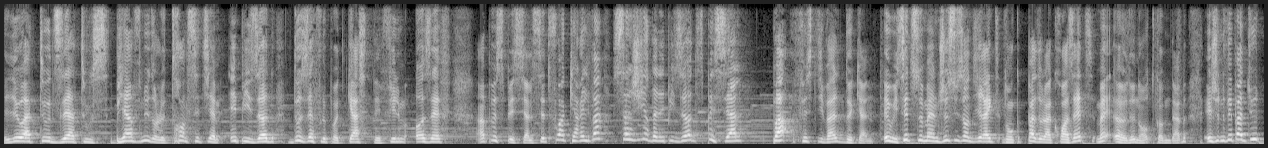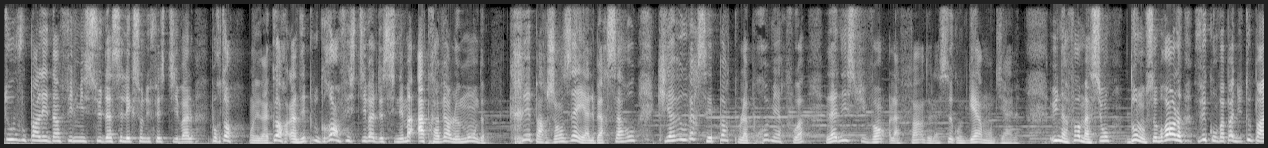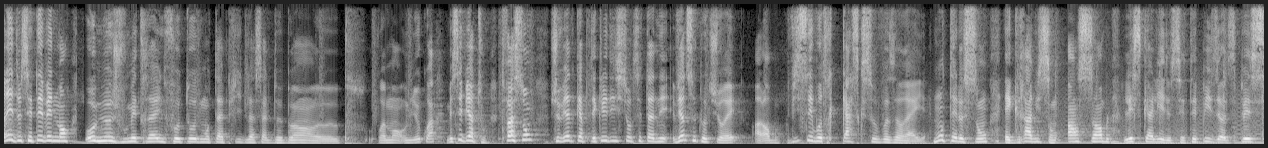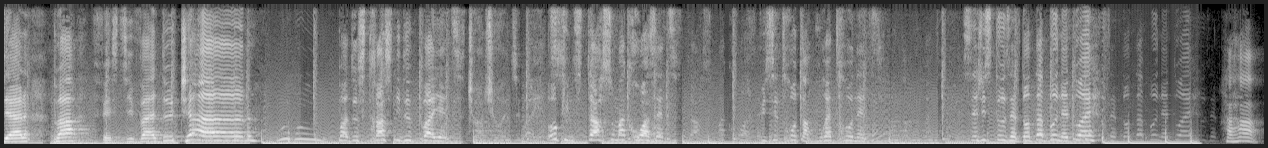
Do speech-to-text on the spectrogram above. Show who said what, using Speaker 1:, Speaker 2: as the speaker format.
Speaker 1: Yo à toutes et à tous, bienvenue dans le 37e épisode d'Osef le podcast des films Osef. Un peu spécial cette fois car il va s'agir d'un épisode spécial pas Festival de Cannes. Et oui, cette semaine, je suis en direct, donc pas de la Croisette, mais euh, de Nantes, comme d'hab. Et je ne vais pas du tout vous parler d'un film issu de la sélection du festival. Pourtant, on est d'accord, l'un des plus grands festivals de cinéma à travers le monde. Créé par Jean Zay et Albert Sarrault, qui avait ouvert ses portes pour la première fois l'année suivant la fin de la Seconde Guerre mondiale. Une information dont l'on se branle, vu qu'on va pas du tout parler de cet événement. Au mieux, je vous mettrai une photo de mon tapis de la salle de bain, euh, vraiment au mieux quoi. Mais c'est bien tout. De toute façon, je viens de capter que l'édition de cette année vient de se clôturer. Alors bon, vissez votre casque sur vos oreilles, montez le son et gravissons ensemble l'escalier de cet épisode spécial pas Festival de Cannes. Wouhou. Pas de strass ni de paillettes. Aucune star sur ma croisette. Puis c'est trop tard pour être honnête. C'est juste Osef dans ta bonnette, ouais. Haha.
